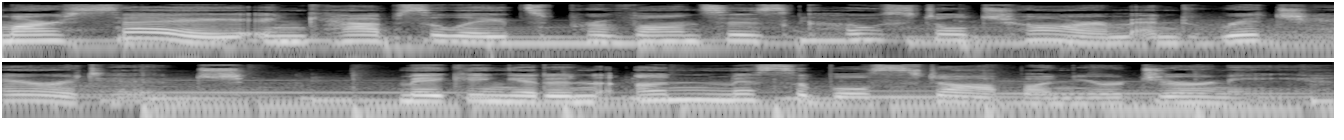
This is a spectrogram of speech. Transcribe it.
Marseille encapsulates Provence's coastal charm and rich heritage, making it an unmissable stop on your journey.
